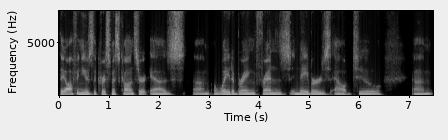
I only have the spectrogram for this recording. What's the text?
they often use the Christmas concert as um, a way to bring friends and neighbors out to um,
